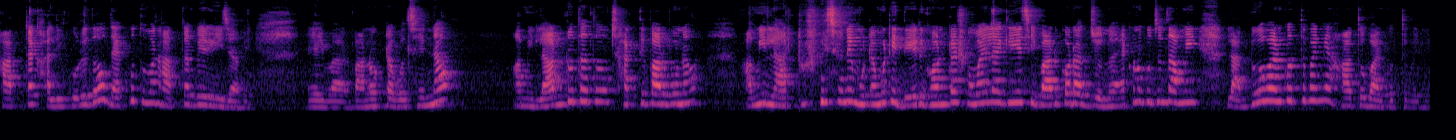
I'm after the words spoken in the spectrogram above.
হাতটা খালি করে দাও, দেখো তোমার হাতটা বেরিয়ে যাবে। এইবার বানরটা বলছে, না, আমি লাড্ডুটা তো ছাড়তে পারব না। আমি লাড্ডুর পিছনে মোটামুটি দেড় ঘণ্টা সময় লাগিয়েছি বার করার জন্য। এখনও পর্যন্ত আমি লাড্ডুও বার করতে পারিনি, হাতও বার করতে পারিনি।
